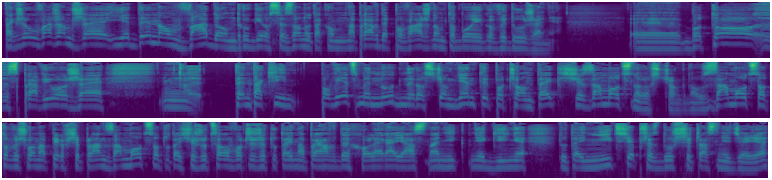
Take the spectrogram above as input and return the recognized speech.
Także uważam, że jedyną wadą drugiego sezonu, taką naprawdę poważną, to było jego wydłużenie. E, bo to sprawiło, że mm, ten taki powiedzmy nudny, rozciągnięty początek się za mocno rozciągnął. Za mocno to wyszło na pierwszy plan, za mocno tutaj się rzucało w oczy, że tutaj naprawdę cholera jasna, nikt nie ginie, tutaj nic się przez dłuższy czas nie dzieje.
